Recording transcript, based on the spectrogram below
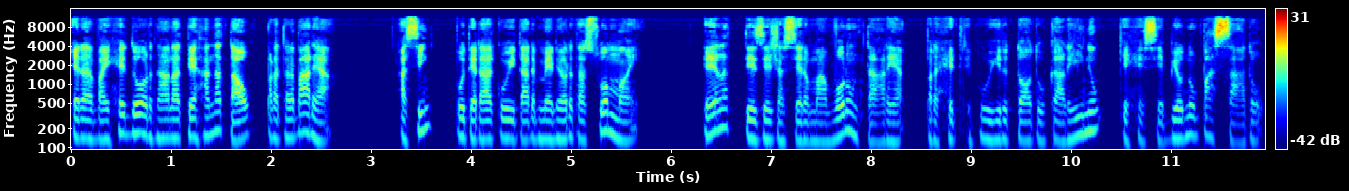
ela vai retornar à terra natal para trabalhar. Assim, poderá cuidar melhor da sua mãe. Ela deseja ser uma voluntária para retribuir todo o carinho que recebeu no passado.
